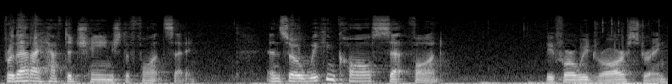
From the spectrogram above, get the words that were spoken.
for that I have to change the font setting. And so we can call set font before we draw our string.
